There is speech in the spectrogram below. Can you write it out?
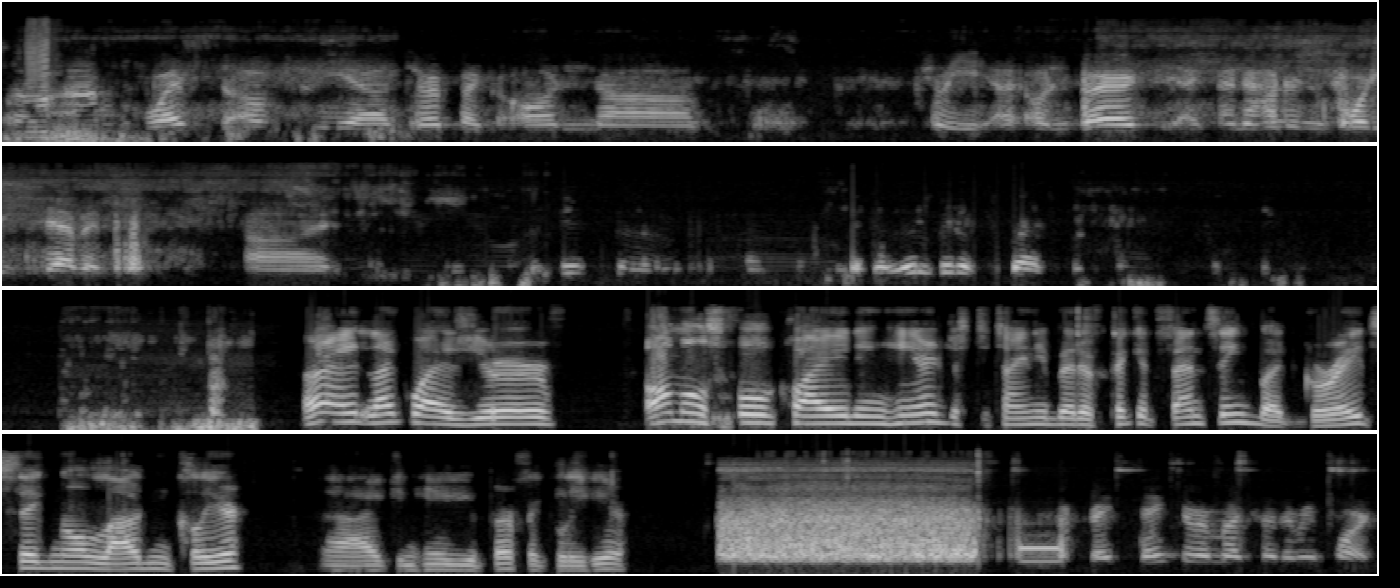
so I'm west of the uh, on uh, actually uh, on Bird and 147. Uh, just, uh, a little bit of stress all right, likewise, you're almost full quieting here, just a tiny bit of picket fencing, but great signal, loud and clear. Uh, I can hear you perfectly here. Great, thank you very much for the report.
